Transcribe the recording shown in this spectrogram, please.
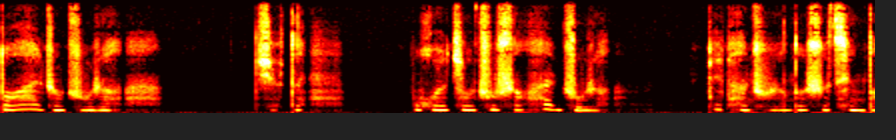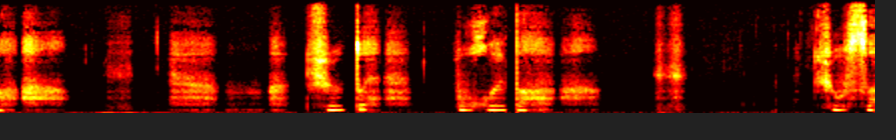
都爱着主人，绝对不会做出伤害主人、背叛主人的事情的。绝对不会的，就算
